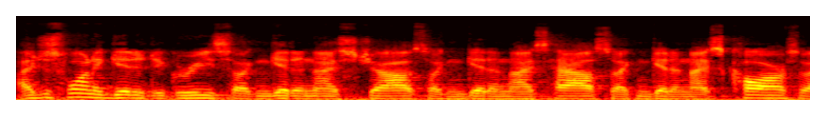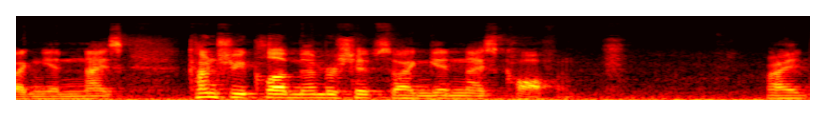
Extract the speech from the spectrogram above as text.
I just want to get a degree so I can get a nice job, so I can get a nice house, so I can get a nice car, so I can get a nice country club membership, so I can get a nice coffin. Right?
